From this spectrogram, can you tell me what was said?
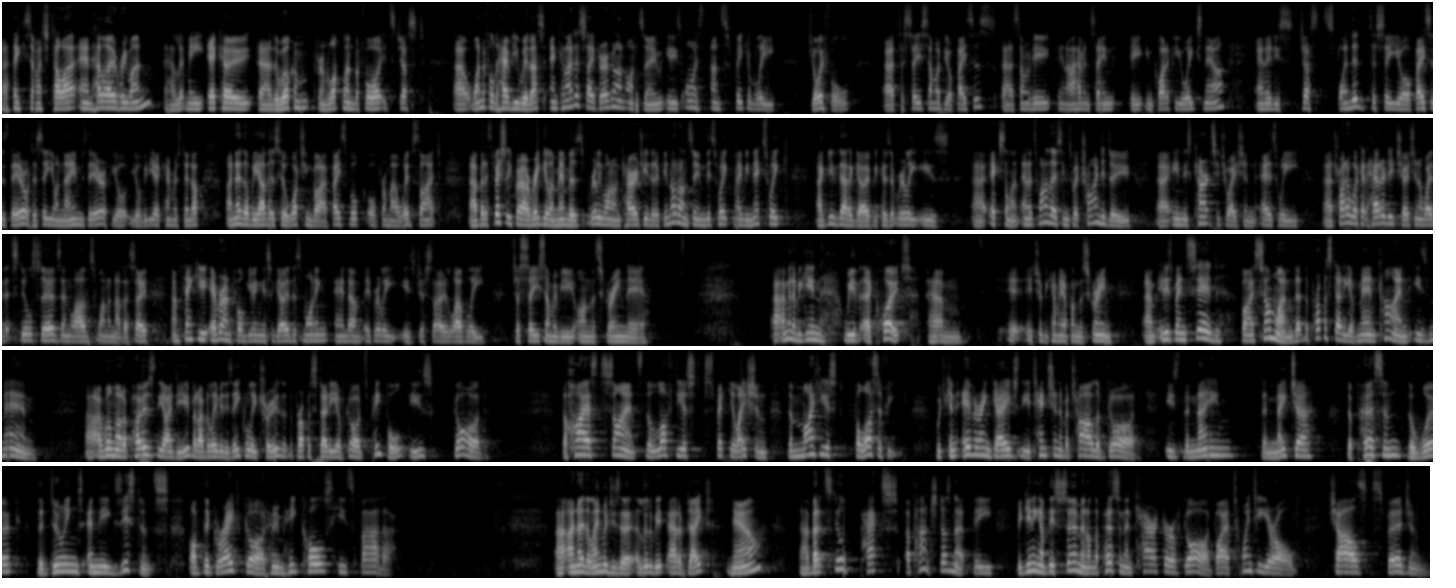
Uh, thank you so much, Tala, And hello, everyone. Uh, let me echo uh, the welcome from Lachlan before. It's just uh, wonderful to have you with us. And can I just say, for everyone on Zoom, it is almost unspeakably joyful uh, to see some of your faces. Uh, some of you, you know, I haven't seen in quite a few weeks now and it is just splendid to see your faces there or to see your names there if your, your video camera's turned off. I know there'll be others who are watching via Facebook or from our website, uh, but especially for our regular members, really want to encourage you that if you're not on Zoom this week, maybe next week, uh, give that a go because it really is uh, excellent. And it's one of those things we're trying to do uh, in this current situation as we uh, try to work out how to do church in a way that still serves and loves one another. So, um, thank you everyone for giving this a go this morning, and um, it really is just so lovely to see some of you on the screen there. Uh, I'm going to begin with a quote. Um, it, it, should be coming up on the screen. Um, it has been said by someone that the proper study of mankind is man. Uh, I will not oppose the idea, but I believe it is equally true that the proper study of God's people is God. The highest science, the loftiest speculation, the mightiest philosophy which can ever engage the attention of a child of God is the name, the nature, the person, the work, the doings, and the existence of the great God whom he calls his Father. Uh, I know the language is a, a, little bit out of date now, uh, but it still packs a punch, doesn't it? The beginning of this sermon on the person and character of God by a 20 year old Charles Spurgeon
